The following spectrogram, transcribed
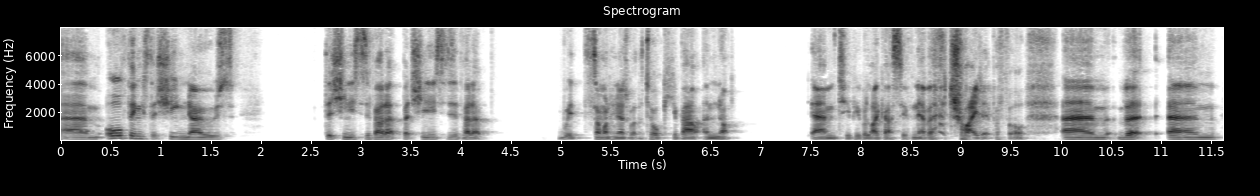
Um, all things that she knows that she needs to develop, but she needs to develop with someone who knows what they're talking about and not um, two people like us who've never tried it before. Um, but um,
